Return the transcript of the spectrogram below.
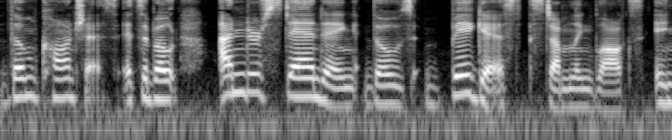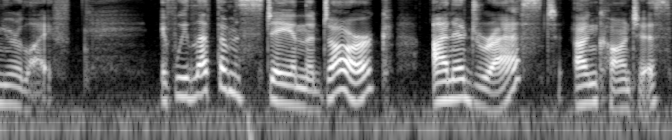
them conscious. It's about understanding those biggest stumbling blocks in your life. If we let them stay in the dark, unaddressed, unconscious,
